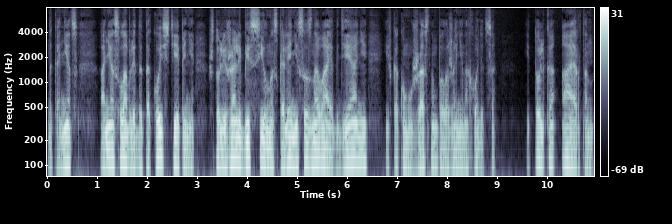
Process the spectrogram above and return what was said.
Наконец, они ослабли до такой степени, что лежали без сил на скале, не сознавая, где они и в каком ужасном положении находятся. И только Айртон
